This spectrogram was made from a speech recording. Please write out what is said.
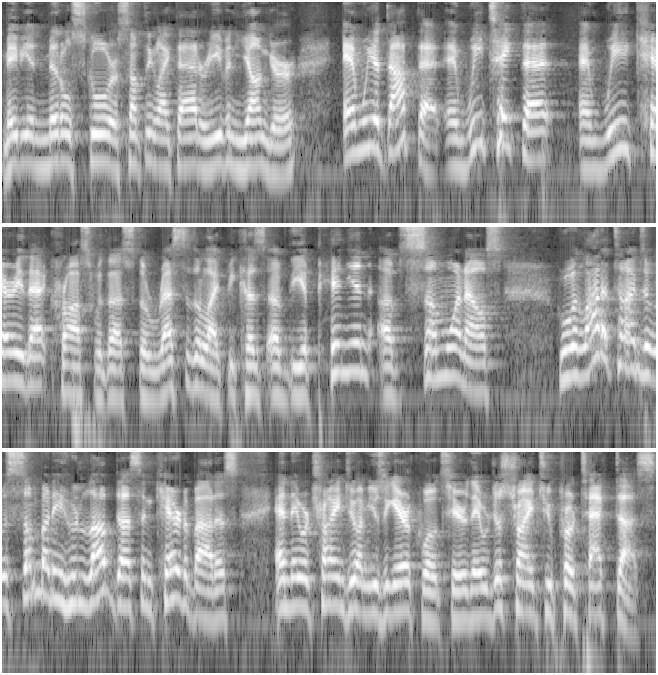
maybe in middle school or something like that, or even younger, and we adopt that and we take that and we carry that cross with us the rest of the life because of the opinion of someone else who a lot of times it was somebody who loved us and cared about us and they were trying to i'm using air quotes here they were just trying to protect us.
